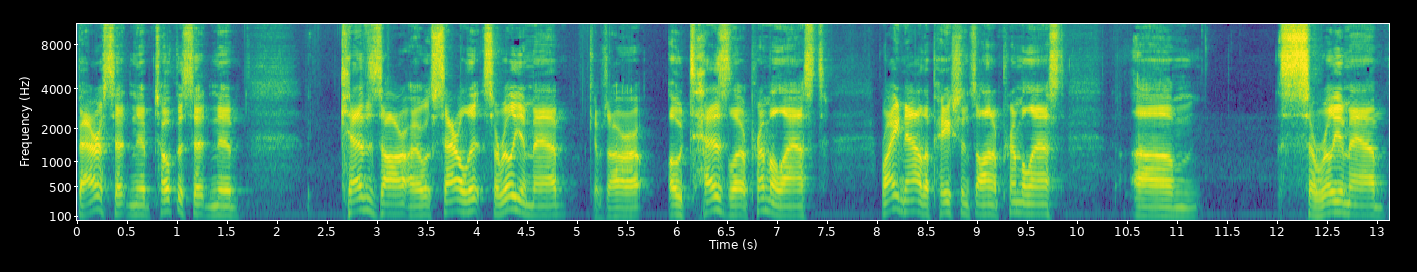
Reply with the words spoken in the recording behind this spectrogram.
baricitinib, tofacitinib, Kevzar, uh, sarilumab, Kevzara, Otezla, apremilast. Right now, the patient's on apremilast, um, sarilumab,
